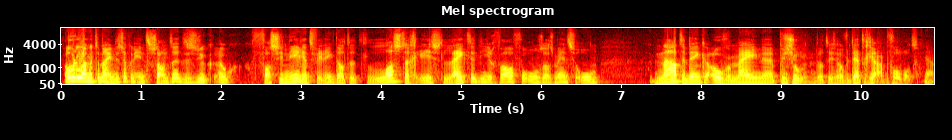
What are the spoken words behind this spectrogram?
Over de lange termijn, dat is ook een interessante. Het is natuurlijk ook fascinerend, vind ik, dat het lastig is, lijkt het in ieder geval, voor ons als mensen om na te denken over mijn uh, pensioen. Dat is over 30 jaar bijvoorbeeld. Ja.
